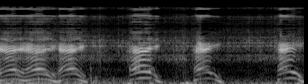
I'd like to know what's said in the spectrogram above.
Hey, hey, hey, hey, hey, hey.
